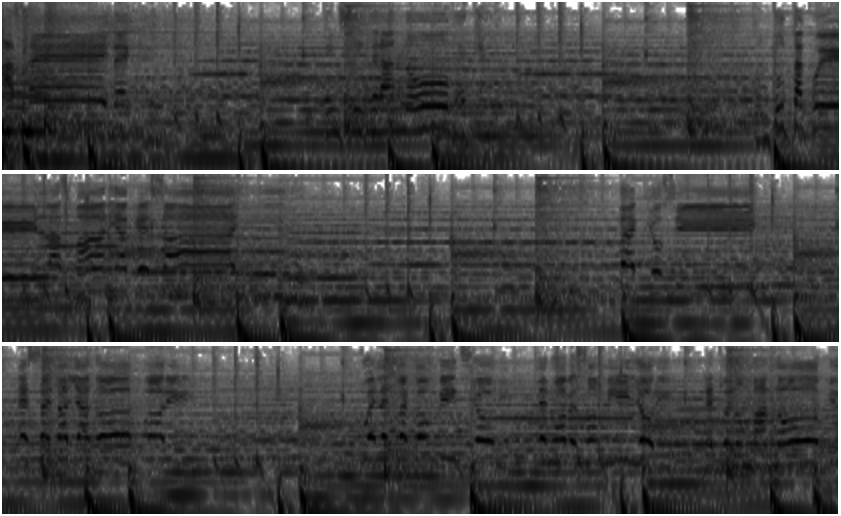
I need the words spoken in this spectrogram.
Ma sei vecchio, ti insulteranno vecchio, con tutta quella smania che sai tu. Vecchio sì, e sei tagliato quelle tue convinzioni, le nuove sono migliori, le tue non vanno più.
